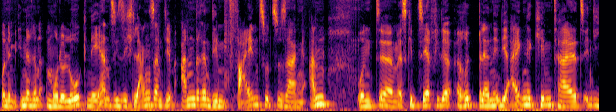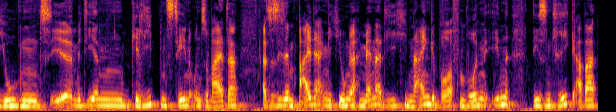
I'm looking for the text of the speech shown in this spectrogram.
und im inneren Monolog nähern sie sich langsam dem anderen, dem Feind sozusagen an und ähm, es gibt sehr viele Rückblenden in die eigene Kindheit, in die Jugend, mit ihren geliebten Szenen und so weiter. Also sie sind beide eigentlich junge Männer, die hineingeworfen wurden in diesen Krieg, aber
